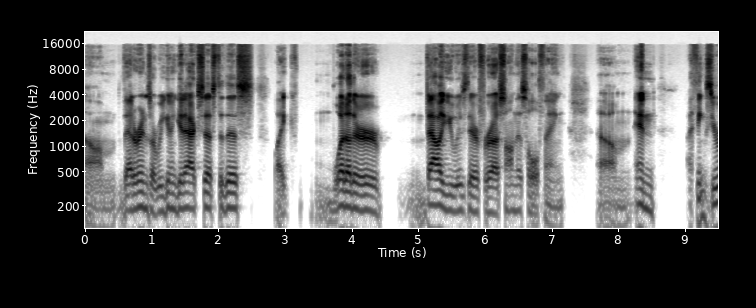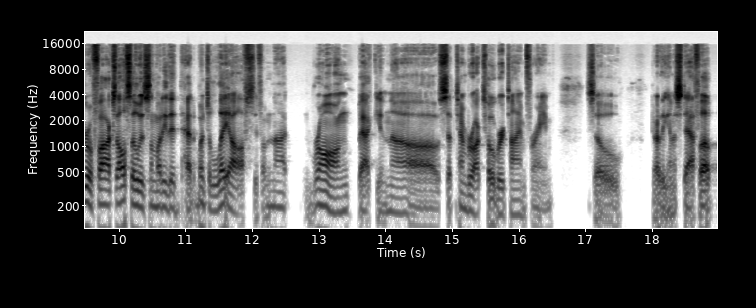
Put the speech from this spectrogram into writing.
Um, veterans, are we gonna get access to this? Like, what other value is there for us on this whole thing? Um, and I think ZeroFox also is somebody that had a bunch of layoffs, if I'm not wrong, back in uh, September October timeframe. So, are they going to staff up?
